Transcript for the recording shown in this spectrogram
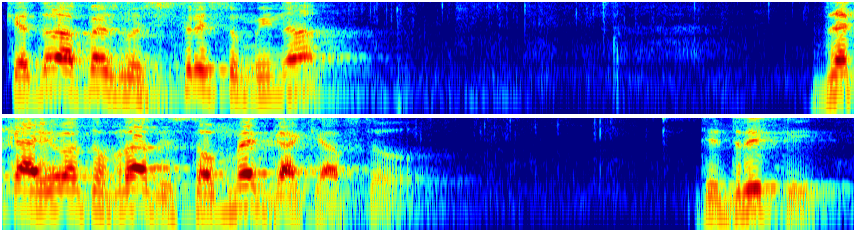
και τώρα παίζουμε στις 3 του μήνα, 10 η ώρα το βράδυ, στο Μέγκα και αυτό. Την Τρίτη,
